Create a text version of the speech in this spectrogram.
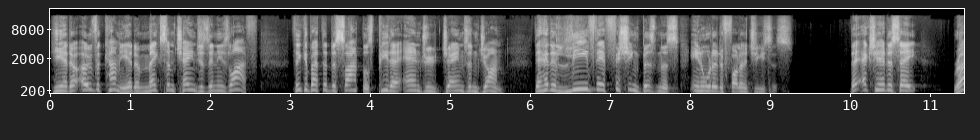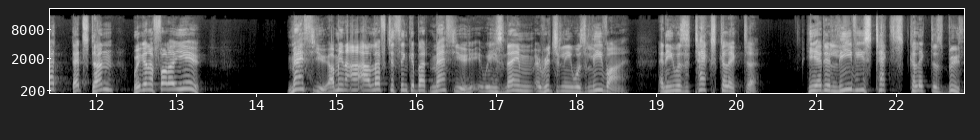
He had to overcome, he had to make some changes in his life. Think about the disciples Peter, Andrew, James, and John. They had to leave their fishing business in order to follow Jesus. They actually had to say, Right, that's done. We're going to follow you. Matthew, I mean, I, I love to think about Matthew. His name originally was Levi, and he was a tax collector. He had to leave his tax collector's booth.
